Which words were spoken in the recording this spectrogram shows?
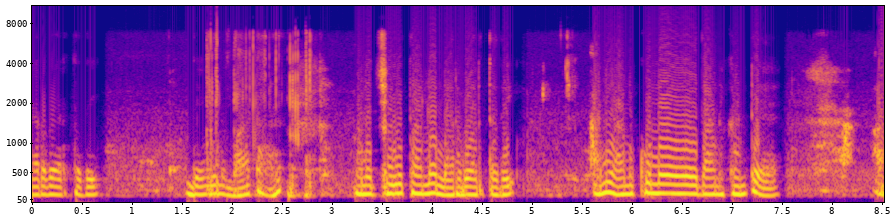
నెరవేరుతుంది. దేవుని మాట మన జీవితాల్లో నెరవేరుతుంది అని అనుకునే దానికంటే ఆ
